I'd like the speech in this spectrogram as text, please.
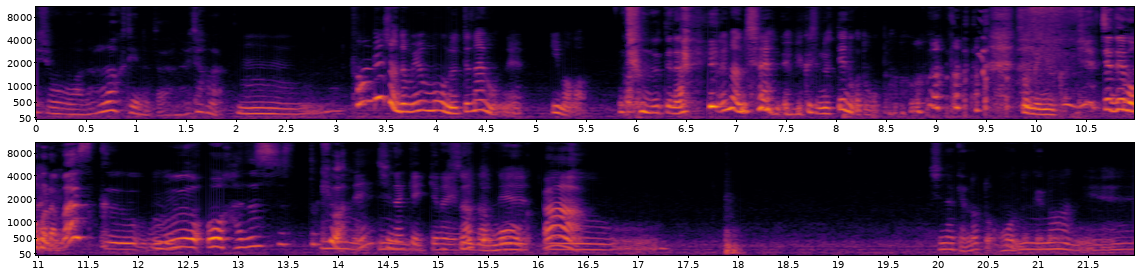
ーションは塗らなくていいんだったら塗りたくない。うん。ファンデーションでももう塗ってないもんね。今は。塗ってない。今塗ってないよね。びっくりして塗ってんのかと思った。そんな言うから。じゃあでもほら、マスクを外すときはね、うんしなきゃいけないそなと思うから、うんしなきゃなと思うんだけど。まあね。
